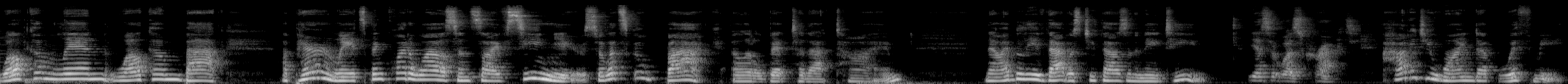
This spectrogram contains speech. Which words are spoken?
Welcome, Lyn. Welcome back. Apparently, it's been quite a while since I've seen you, so let's go back a little bit to that time. Now, I believe that was 2018. Yes, it was correct. How did you wind up with me?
